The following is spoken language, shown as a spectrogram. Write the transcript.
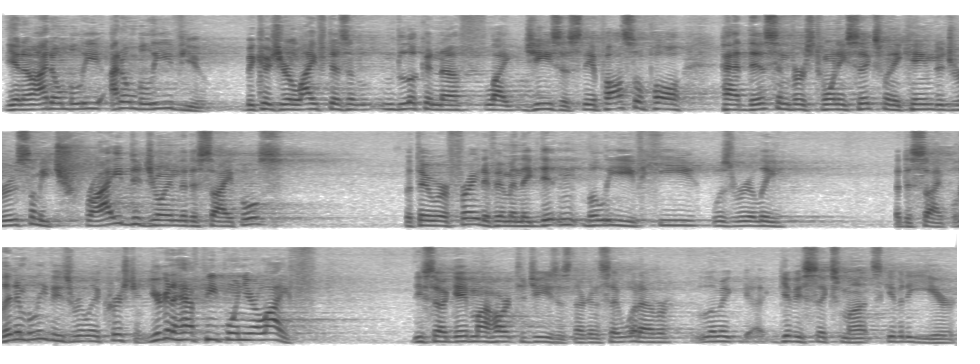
you know i don't believe i don't believe you because your life doesn't look enough like jesus the apostle paul had this in verse 26 when he came to jerusalem he tried to join the disciples but they were afraid of him and they didn't believe he was really a disciple. They didn't believe he was really a Christian. You're going to have people in your life. You say, I gave my heart to Jesus. They're going to say, whatever. Let me uh, give you six months, give it a year.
